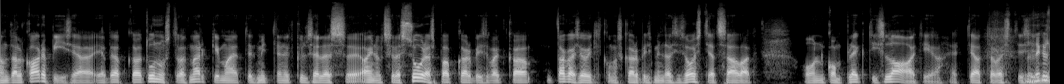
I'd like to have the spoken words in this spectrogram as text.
on tal karbis ja, ja peab ka tunnustavalt märkima, et, et mitte nüüd küll selles, ainult selles suures pappkarbis, vaid ka tagasihoidlikumas karbis, mida siis ostjad saavad. on komplektis laadija, et teatavasti no,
